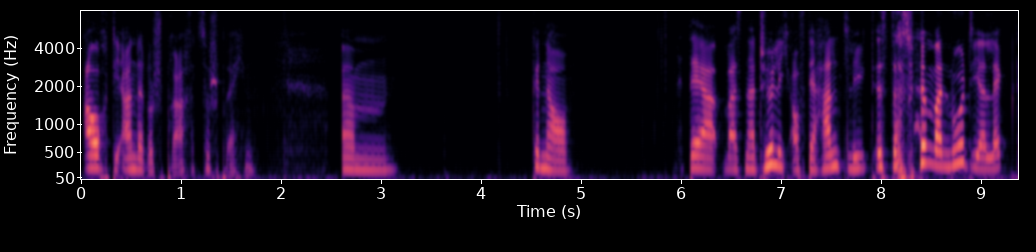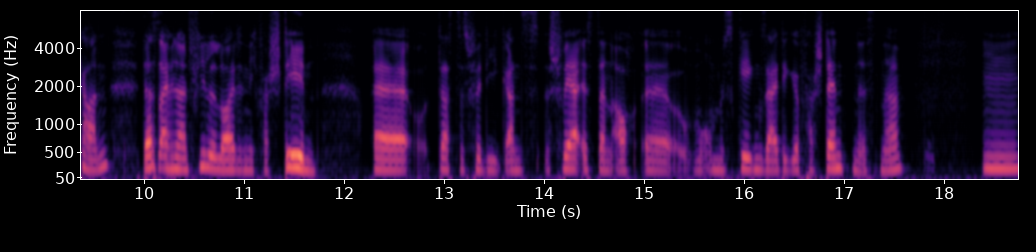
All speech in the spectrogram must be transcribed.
auch die andere Sprache zu sprechen. Ähm, genau. Der, was natürlich auf der Hand liegt, ist, dass wenn man nur Dialekt kann, dass einem dann viele Leute nicht verstehen. Äh, dass das für die ganz schwer ist, dann auch äh, um, das gegenseitige Verständnis, ne? Mm,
